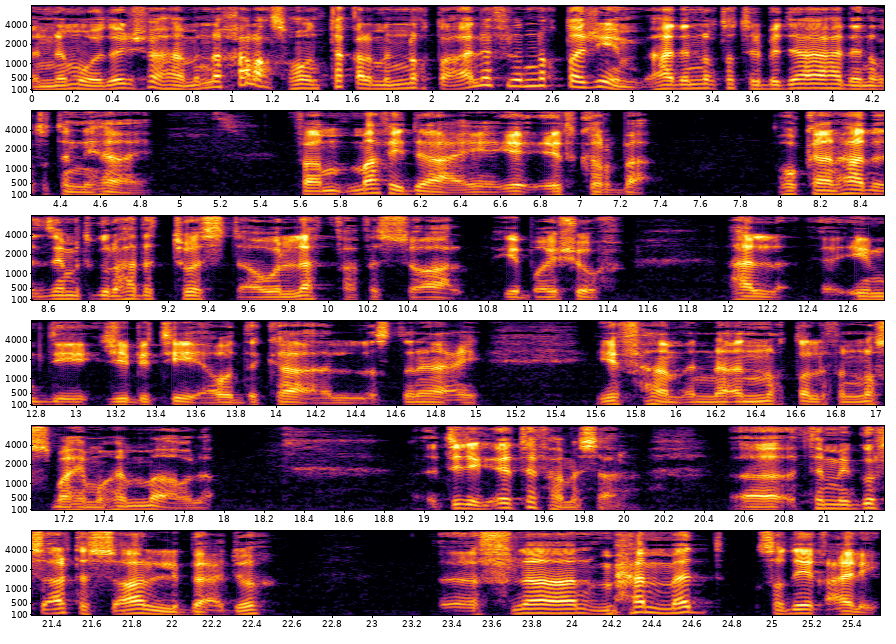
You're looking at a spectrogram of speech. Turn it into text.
النموذج فهم إنه خلاص هو انتقل من نقطة ألف للنقطة جيم. هذه نقطة البداية هذه نقطة النهاية. فما في داعي يذكر باء. هو كان هذا زي ما تقول هذا ال twist أو اللفة في السؤال يبغى يشوف هل يمدي GPT أو الذكاء الاصطناعي يفهم إن النقطة اللي في النص ما هي مهمة أو لا. تجي تفهم السالفه آه ثم يقول سألت السؤال اللي بعده. آه فلان محمد صديق علي.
